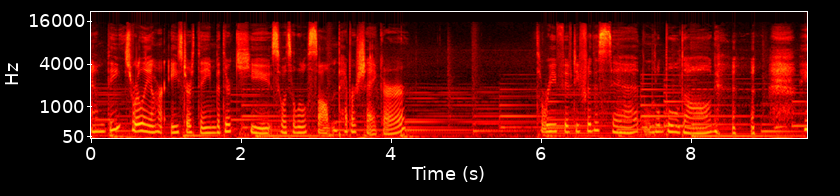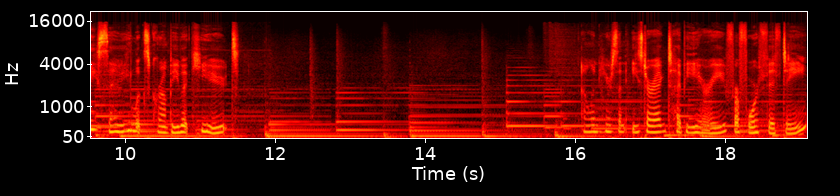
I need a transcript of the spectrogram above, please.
And these really aren't Easter themed, but they're cute, so it's a little salt and pepper shaker. 350 for the set, little bulldog. He's so he looks grumpy but cute. Oh, and here's an Easter egg topiary for 450.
